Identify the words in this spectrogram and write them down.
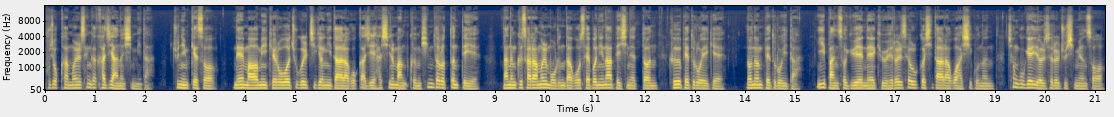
부족함을 생각하지 않으십니다. 주님께서 내 마음이 괴로워 죽을 지경이다 라고까지 하실 만큼 힘들었던 때에 나는 그 사람을 모른다고 세 번이나 배신했던 그 베드로에게 너는 베드로이다. 이 반석 위에 내 교회를 세울 것이다 라고 하시고는 천국의 열쇠를 주시면서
